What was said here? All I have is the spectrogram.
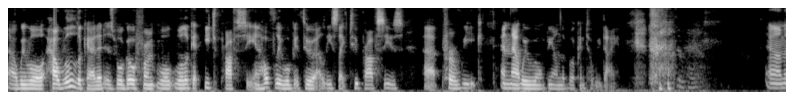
Uh, we will how we'll look at it is we'll go from we'll we'll look at each prophecy and hopefully we'll get through at least like two prophecies uh, per week, and that way we won't be on the book until we die. um,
